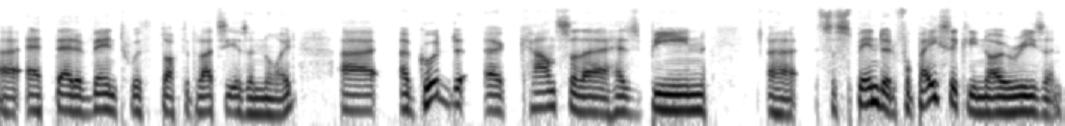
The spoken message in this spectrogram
uh, at that event with Dr. Phalatse, is annoyed. Uh, a good uh, counselor has been uh, suspended for basically no reason,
